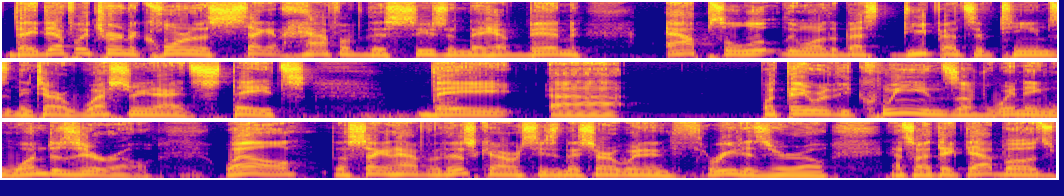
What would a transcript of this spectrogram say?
they definitely turned a corner the second half of this season. They have been absolutely one of the best defensive teams in the entire Western United States. They uh, but they were the queens of winning one to zero. Well, the second half of this conference season, they started winning three to zero, and so I think that bodes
